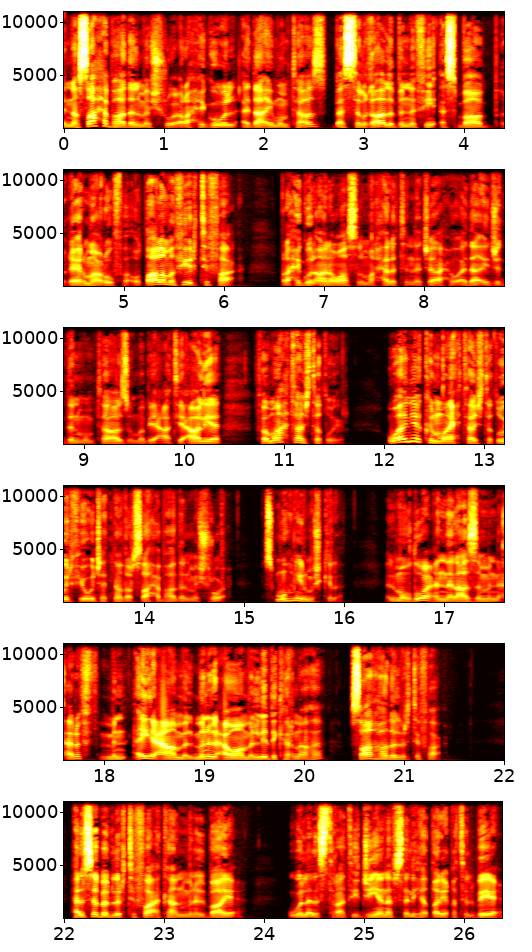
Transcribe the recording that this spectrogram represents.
إن صاحب هذا المشروع راح يقول أدائي ممتاز بس الغالب إنه في أسباب غير معروفة وطالما في ارتفاع راح يقول أنا واصل مرحلة النجاح وأدائي جدا ممتاز ومبيعاتي عالية فما أحتاج تطوير. وإن يكن ما يحتاج تطوير في وجهة نظر صاحب هذا المشروع بس مو هني المشكلة. الموضوع إنه لازم نعرف من أي عامل من العوامل اللي ذكرناها صار هذا الارتفاع. هل سبب الارتفاع كان من البايع؟ ولا الاستراتيجية نفسها اللي هي طريقة البيع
